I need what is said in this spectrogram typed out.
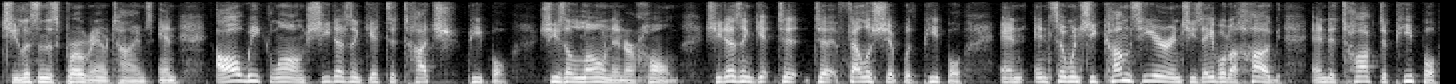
she listens to this program at times, and all week long she doesn't get to touch people. She's alone in her home. She doesn't get to, to fellowship with people. And and so when she comes here and she's able to hug and to talk to people,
